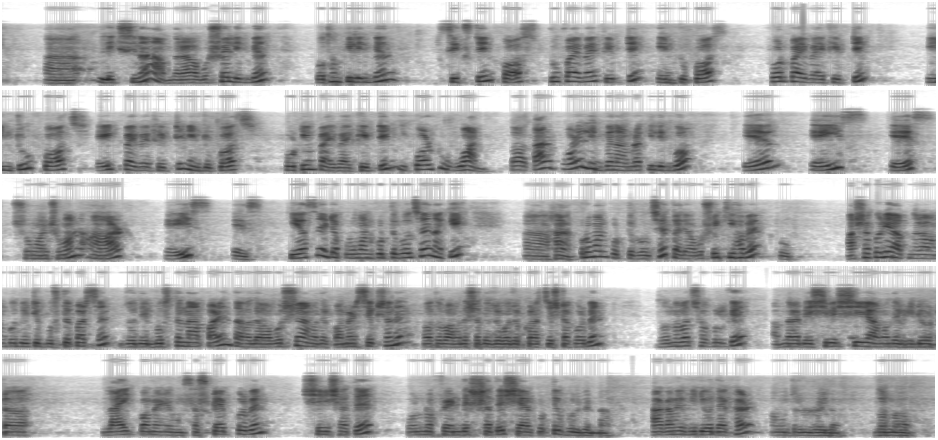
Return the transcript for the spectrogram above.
লিখছি না। আপনারা অবশ্যই লিখবেন। প্রথম কি লিখবেন? Sixteen cos two pi by fifteen into cos four pi by fifteen into cos eight pi by fifteen into cos fourteen pi by fifteen equal to one তারপরে লিখবেন আমরা কি লিখব? এল এইচ এস সমান সমান আর এইচ এস কি আছে? এটা প্রমাণ করতে বলছে নাকি? হ্যাঁ প্রমাণ করতে বলছে, তাহলে অবশ্যই কি হবে? আশা করি আপনারা অঙ্ক দুইটি বুঝতে পারছেন। যদি বুঝতে না পারেন, তাহলে অবশ্যই আমাদের কমেন্ট সেকশনে অথবা আমাদের সাথে যোগাযোগ করার চেষ্টা করবেন। ধন্যবাদ সকলকে। আপনারা বেশি বেশি আমাদের ভিডিওটা লাইক কমেন্ট এবং সাবস্ক্রাইব করবেন। সেই সাথে অন্য ফ্রেন্ডদের সাথে শেয়ার করতে ভুলবেন না। আগামী ভিডিও দেখার আমন্ত্রণ রইল। ধন্যবাদ।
